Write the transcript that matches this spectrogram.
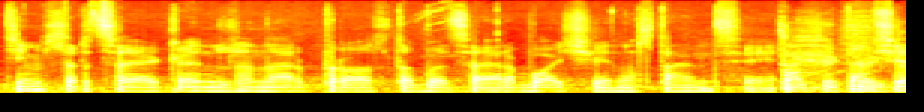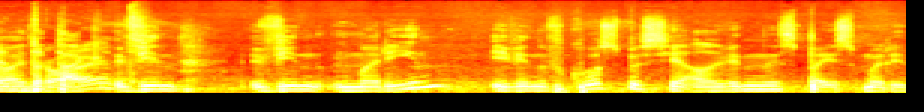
Тімстер це як інженер просто, бо це робочий на станції. Так, так, так, давайте так. Він, він марін, і він в космосі, але він не Space Marine.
